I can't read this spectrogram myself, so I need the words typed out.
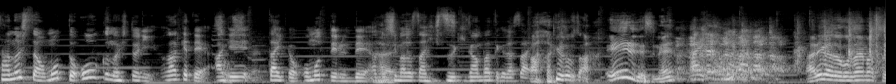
楽しさをもっと多くの人に分けてあげたいと思ってるんで、あの、はい島田さん引き続き頑張ってください。あありがとうございます。あ、エールですね。はい。ありがとうございます。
